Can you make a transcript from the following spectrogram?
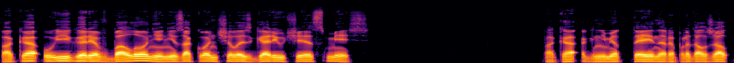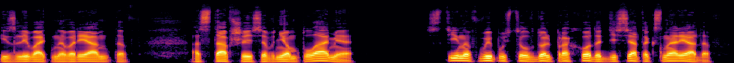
пока у Игоря в баллоне не закончилась горючая смесь. Пока огнемет Тейнера продолжал изливать на вариантов оставшееся в нем пламя, Стинов выпустил вдоль прохода десяток снарядов,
